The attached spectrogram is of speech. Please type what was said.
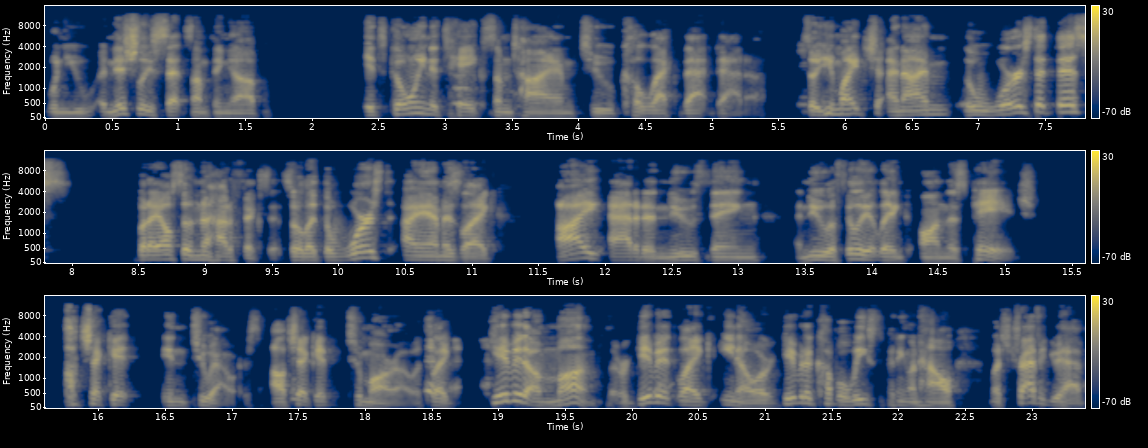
when you initially set something up, it's going to take some time to collect that data. So you mm-hmm. might, ch- and I'm the worst at this, but I also know how to fix it. So, like, the worst I am is like, I added a new thing, a new affiliate link on this page. I'll check it in two hours. I'll check it tomorrow. It's like, give it a month or give it like, you know, or give it a couple weeks, depending on how much traffic you have.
